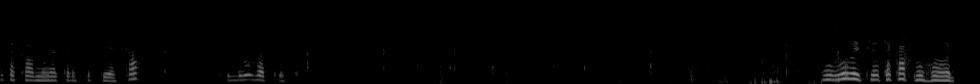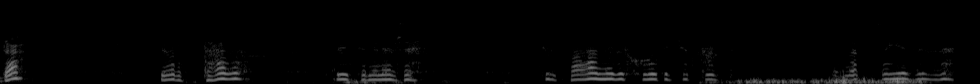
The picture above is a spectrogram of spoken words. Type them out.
Отака в мене красопета. І друга тут. На вулиці отака погода. Все розстало. Дивіться, мене вже тюльпани виходять отут. О, Нарцизи вже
